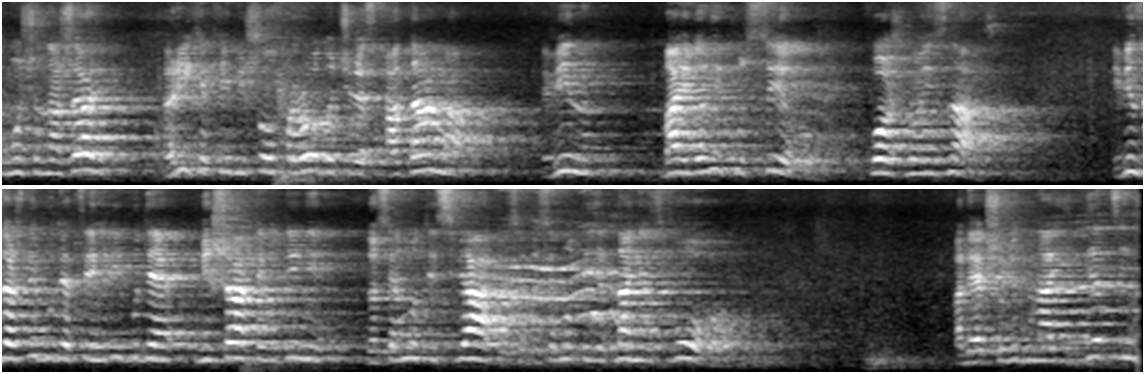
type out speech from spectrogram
тому що, на жаль, гріх, який війшов в природу через Адама, він має велику силу кожного із нас. І він завжди буде, цей гріх буде мішати людині досягнути святості, досягнути єднання з Богом. Але якщо людина йде цим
